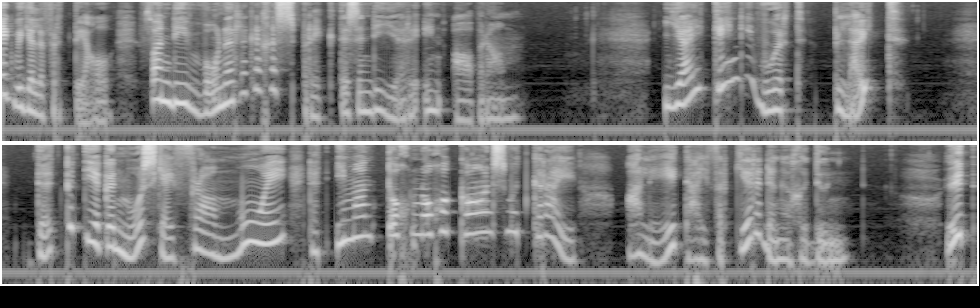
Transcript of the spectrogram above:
ek wil julle vertel van die wonderlike gesprek tussen die Here en Abraham. Jy ken die woord pleit? Dit beteken mos jy vra mooi dat iemand tog nog 'n kans moet kry al het hy verkeerde dinge gedoen. Het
